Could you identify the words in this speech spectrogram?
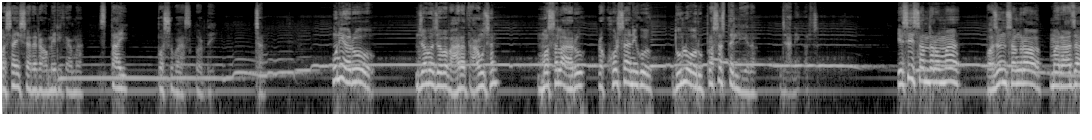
बसाइ सरेर अमेरिकामा स्थायी बसोबास गर्दै छन्। उनीहरू जब जब भारत आउँछन् मसलाहरू र खोर्सानीको धुलोहरू प्रशस्त लिएर जाने गर्छन्। यसै सन्दर्भमा भजन सङ्ग्रहमा राजा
